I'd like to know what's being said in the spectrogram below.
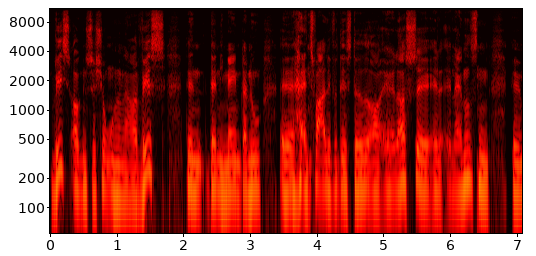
hvis organisationerne og hvis den, den imam, der nu øh, er ansvarlig for det sted, og, eller også øh, eller, andet sådan, øh,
